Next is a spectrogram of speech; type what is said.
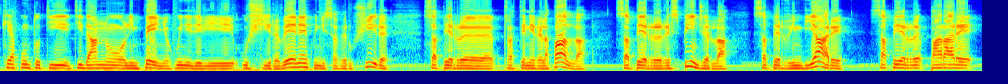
che appunto ti, ti danno l'impegno, quindi devi uscire bene, quindi saper uscire, saper eh, trattenere la palla, saper respingerla, saper rinviare, saper parare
